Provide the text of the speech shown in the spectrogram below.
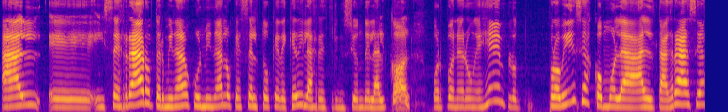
al eh, y cerrar o terminar o culminar lo que es el toque de queda y la restricción del alcohol. Por poner un ejemplo, provincias como la Altagracia,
